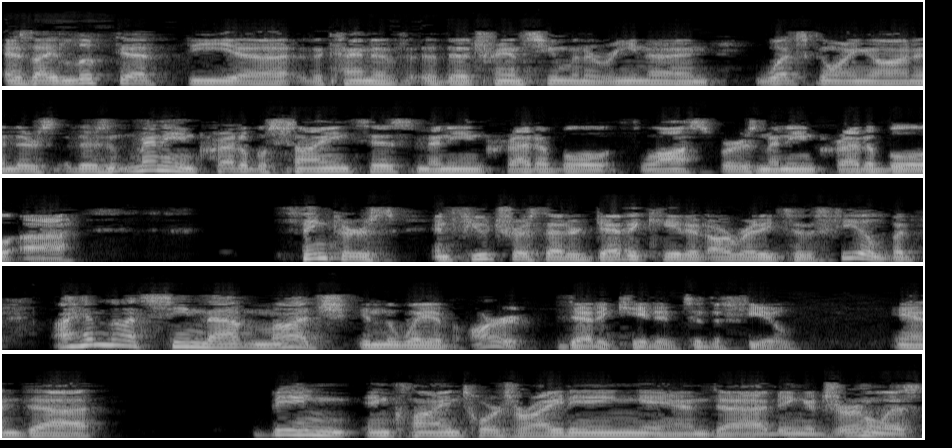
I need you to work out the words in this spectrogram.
as I looked at the uh, the kind of the transhuman arena and what's going on, and there's there's many incredible scientists, many incredible philosophers, many incredible uh, thinkers and futurists that are dedicated already to the field, but I have not seen that much in the way of art dedicated to the field. And uh, being inclined towards writing and uh, being a journalist,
